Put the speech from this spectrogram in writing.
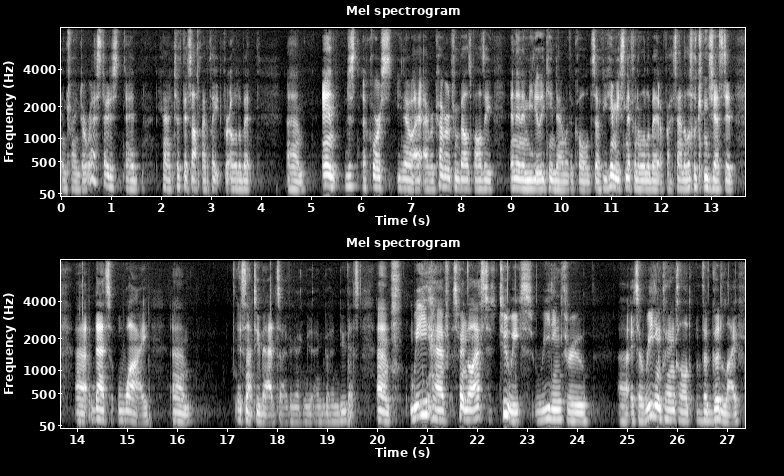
and trying to rest, I just I kind of took this off my plate for a little bit. Um, and just, of course, you know, I, I, recovered from Bell's palsy and then immediately came down with a cold. So if you hear me sniffing a little bit or if I sound a little congested, uh, that's why. Um, it's not too bad, so I figure I can, I can go ahead and do this. Um, we have spent the last two weeks reading through. Uh, it's a reading plan called The Good Life,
